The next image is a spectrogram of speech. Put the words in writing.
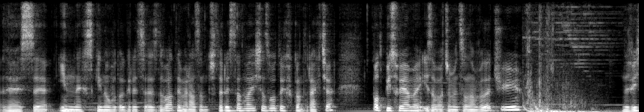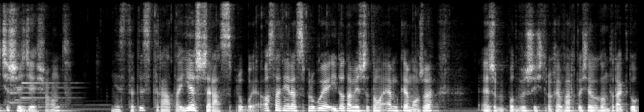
e, z innych skinów do gry CS2, tym razem 420 zł w kontrakcie. Podpisujemy i zobaczymy co nam wyleci. 260. Niestety strata. Jeszcze raz spróbuję. Ostatni raz spróbuję i dodam jeszcze tą MK może, e, żeby podwyższyć trochę wartość tego kontraktu.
